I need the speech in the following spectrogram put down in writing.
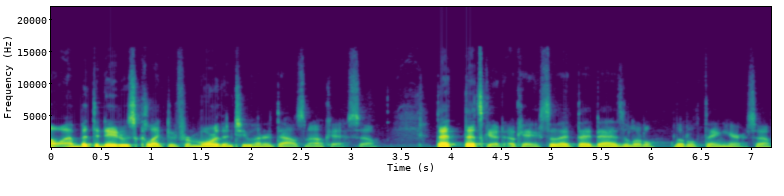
uh, but the data was collected for more than 200,000 okay so that that's good. Okay so that that, that is a little little thing here. So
